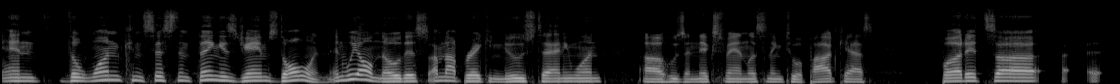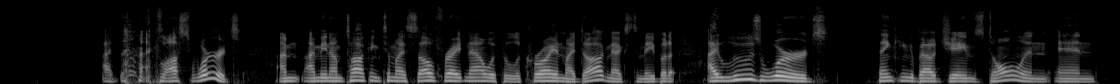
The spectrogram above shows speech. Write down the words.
And the one consistent thing is James Dolan. And we all know this. I'm not breaking news to anyone uh, who's a Knicks fan listening to a podcast. But it's, uh, I, I've lost words. I'm, I mean, I'm talking to myself right now with the LaCroix and my dog next to me, but I lose words thinking about James Dolan and –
